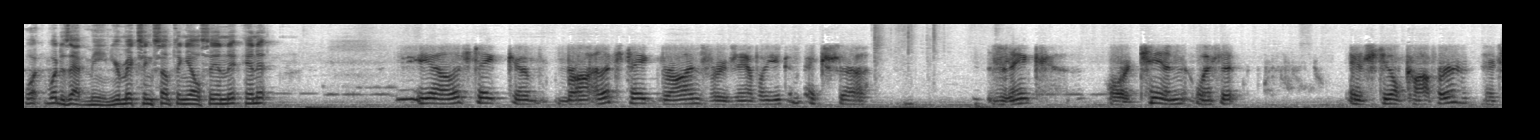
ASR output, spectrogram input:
what what does that mean? You're mixing something else in in it? Yeah, let's take uh, bron- let's take bronze for example. You can mix uh, zinc or tin with it. It's still copper. It's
